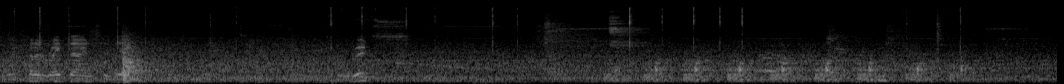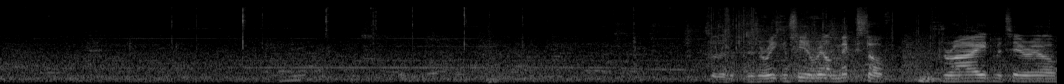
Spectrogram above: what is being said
We cut it right down to the roots. So there's, there's a, you can see a real mix of dried material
